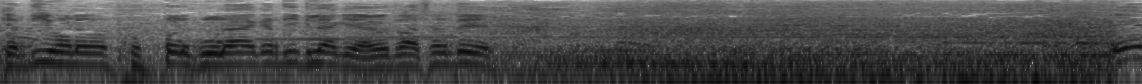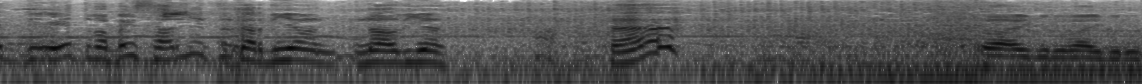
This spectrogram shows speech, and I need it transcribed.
ਕਹਿੰਦੀ ਹੁਣ ਹੁਣ ਫੋਨ ਆਇਆ, ਕਹਿੰਦੀ ਕਿ ਲੈ ਕੇ ਆਇਓ ਰਾਸ਼ਨ ਤੇ। ਇਹ ਇਹ ਤਾਂ ਸਾਰੀਆਂ ਇੱਥੇ ਕਰਦੀਆਂ ਨਾਲ ਦੀਆਂ। ਹੈ? ਵਾਹਿਗੁਰੂ ਵਾਹਿਗੁਰੂ।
